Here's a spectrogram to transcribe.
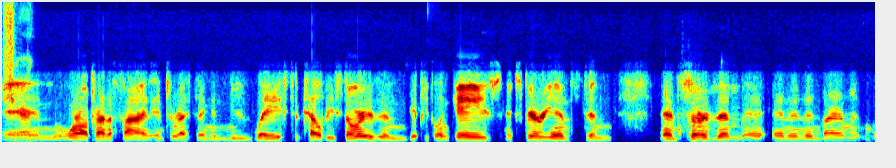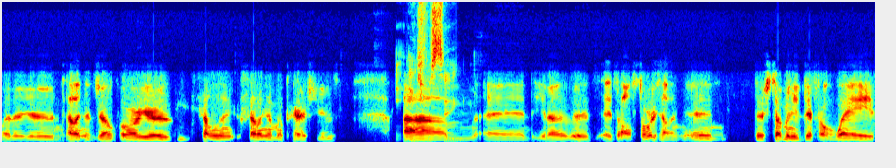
Sure. and we're all trying to find interesting and new ways to tell these stories and get people engaged and experienced and and serve them in an environment, whether you're telling a joke or you're selling selling them a pair of shoes. Interesting. Um, and you know it, it's all storytelling, and there's so many different ways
